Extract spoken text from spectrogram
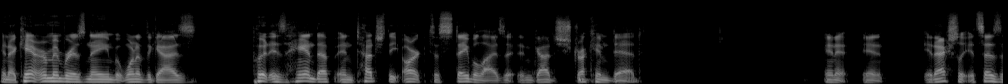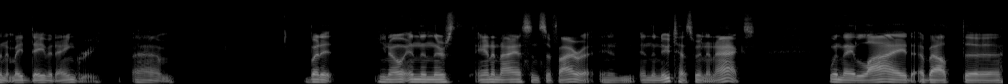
And i can't remember his name but one of the guys put his hand up and touched the ark to stabilize it and god struck him dead. And it it it actually it says that it made david angry. Um but it you know and then there's ananias and sapphira in in the new testament in acts when they lied about the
